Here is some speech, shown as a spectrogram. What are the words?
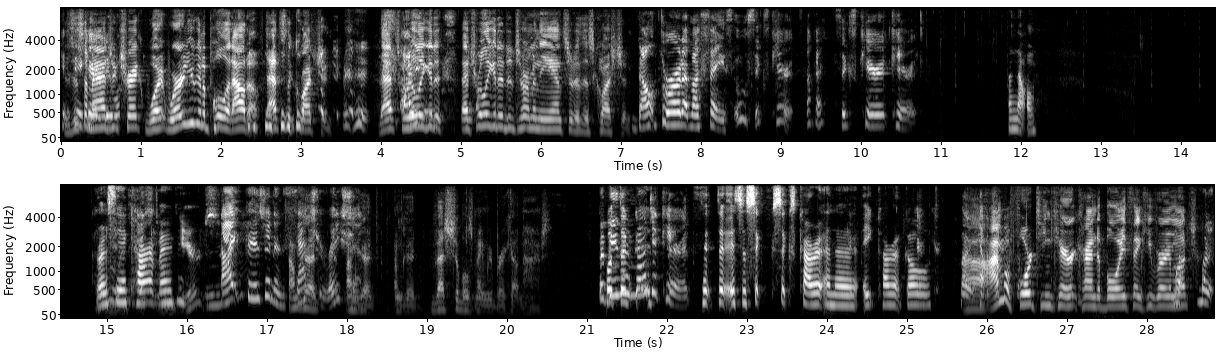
a, Is this a magic trick? Where, where are you going to pull it out of? That's the question. That's really gonna. That's really gonna determine the answer to this question. Don't throw it at my face. Oh, six carrots. Okay, six carrot carrot. And that one. Do you want to see a carrot, maybe? Ears? Night vision and I'm saturation. good. I'm good. I'm good. Vegetables make me break out in hives. But, But these the- are magic carrots. It- It's a six six carrot and a eight carrot gold. But- Uh, I'm a 14 karat kind of boy. Thank you very much. but-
